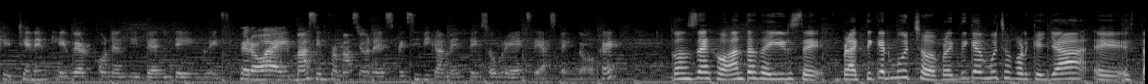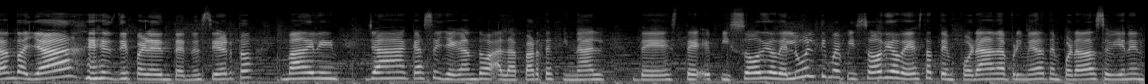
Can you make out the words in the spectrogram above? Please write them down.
que tienen que ver con el nivel de inglés, pero hay más información específicamente sobre este aspecto, ¿ok? Consejo, antes de irse, practiquen mucho, practiquen mucho porque ya eh, estando allá es diferente, ¿no es cierto? Madeline, ya casi llegando a la parte final de este episodio, del último episodio de esta temporada, primera temporada, se vienen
